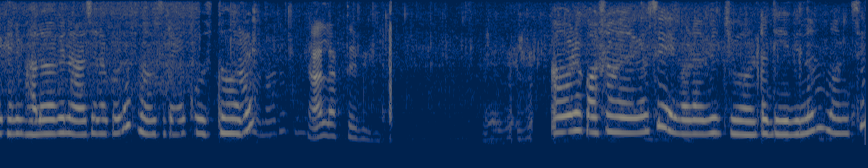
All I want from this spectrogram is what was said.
এখানে ভালোভাবে নাড়াচাড়া করে মাংসটাকে কষতে হবে? আমারও কষা হয়ে গেছে, এবার আমি জলটা দিয়ে দিলাম মাংসে।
